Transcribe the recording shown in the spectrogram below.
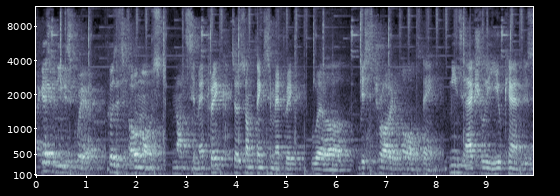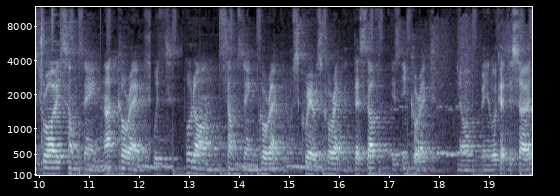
I guess we need a square because it's almost not symmetric. So something symmetric will destroy the whole thing. Means actually you can destroy something not correct with put on something correct. You know, square is correct. That stuff is incorrect. You know, when you look at this side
